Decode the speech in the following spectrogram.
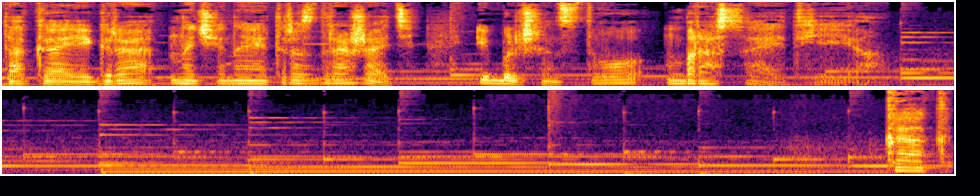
Такая игра начинает раздражать, и большинство бросает ее. Как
